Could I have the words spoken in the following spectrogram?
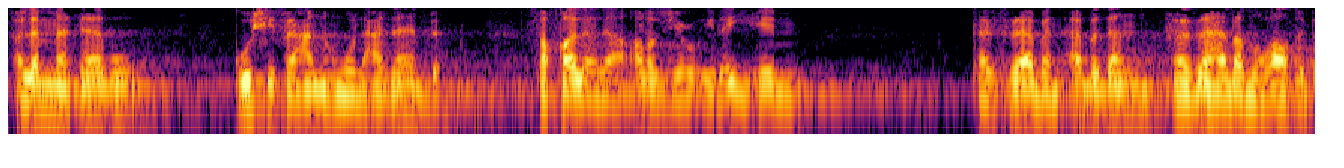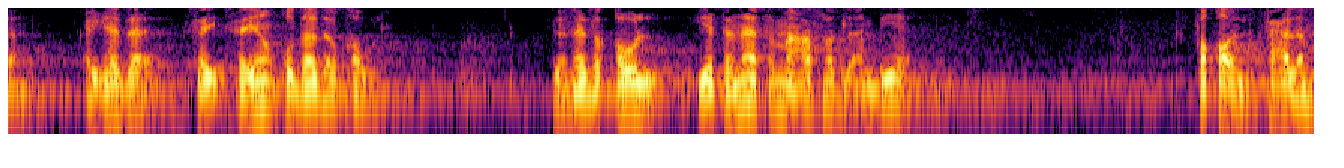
فلما تابوا كشف عنهم العذاب فقال لا أرجع إليهم. كذابا أبدا فذهب مغاضبا. أي هذا سينقض هذا القول. لأن هذا القول يتنافى مع عصمة الأنبياء. فقال فاعلم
